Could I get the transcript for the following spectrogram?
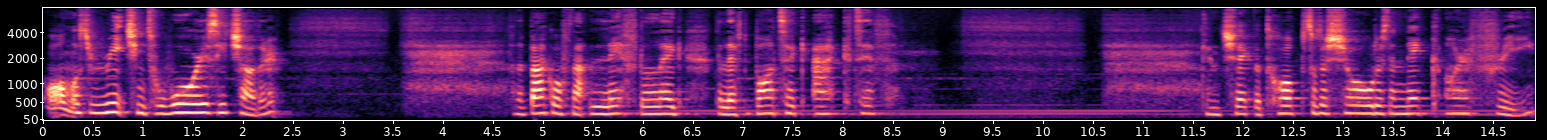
almost reaching towards each other the back of that left leg, the left buttock active. You can check the tops of the shoulders and neck are free.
